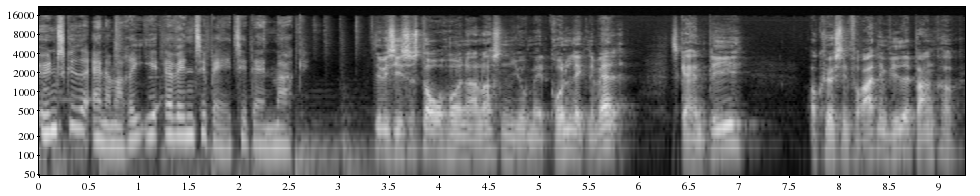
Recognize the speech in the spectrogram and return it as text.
ønskede Anna Marie at vende tilbage til Danmark. Det vil sige, så står H.N. Andersen jo med et grundlæggende valg. Skal han blive og køre sin forretning videre i Bangkok?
